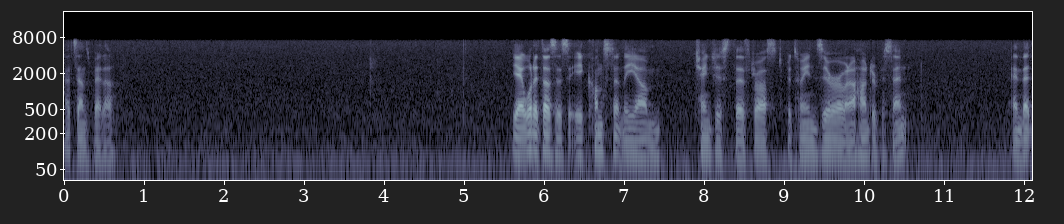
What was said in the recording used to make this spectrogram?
That sounds better. Yeah, what it does is it constantly um, changes the thrust between 0 and 100%. And that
